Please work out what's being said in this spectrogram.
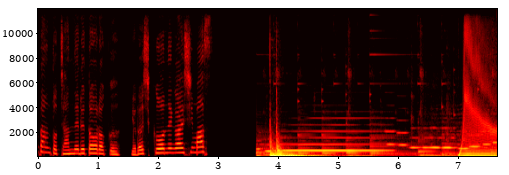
タンとチャンネル登録よろしくお願いします「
